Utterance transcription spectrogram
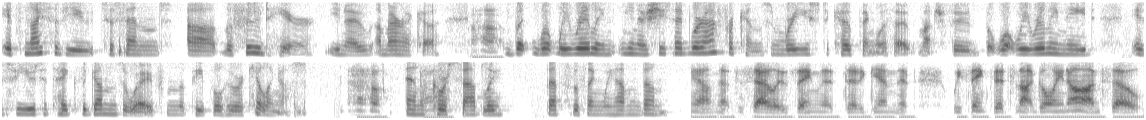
It's nice of you to send uh, the food here, you know, America. Uh-huh. But what we really, you know, she said, We're Africans and we're used to coping without much food. But what we really need is for you to take the guns away from the people who are killing us. Uh-huh. And of uh-huh. course, sadly, that's the thing we haven't done. Yeah, that's sadly the thing that, that again, that we think that's not going on. So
